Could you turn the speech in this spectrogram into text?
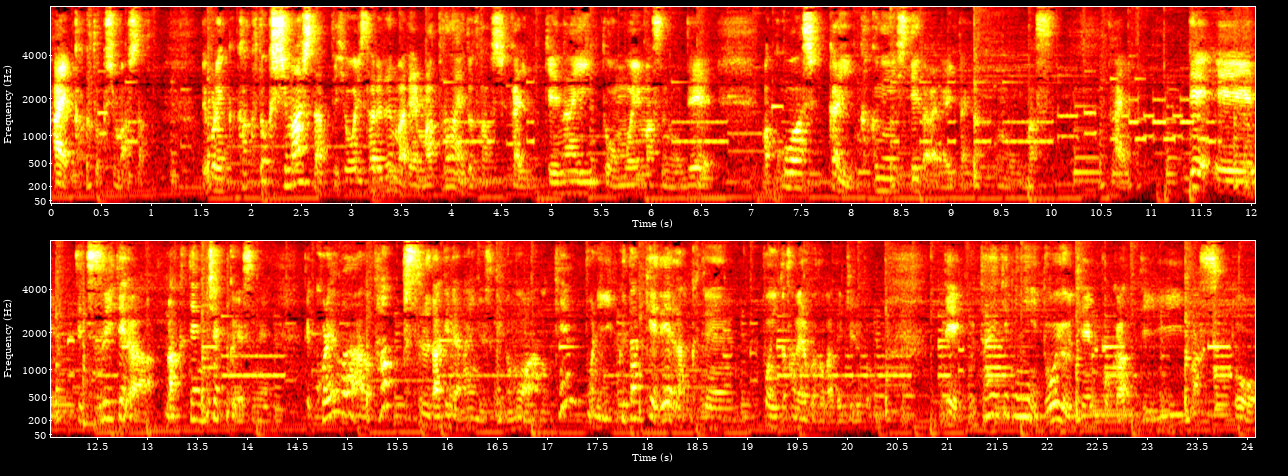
はい獲得しました。でこれ獲得しましたって表示されるまで待たないと確かいけないと思いますので、まあ、ここはしっかり確認してからやりたいなと思います。はい。で,、えー、で続いてが楽天チェックですね。でこれはあのタップするだけではないんですけどもあの店舗に行くだけで楽天ポイント貯めることができると。で具体的にどういう店舗かって言いますと、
